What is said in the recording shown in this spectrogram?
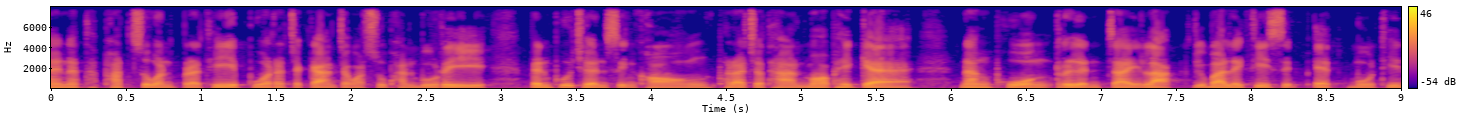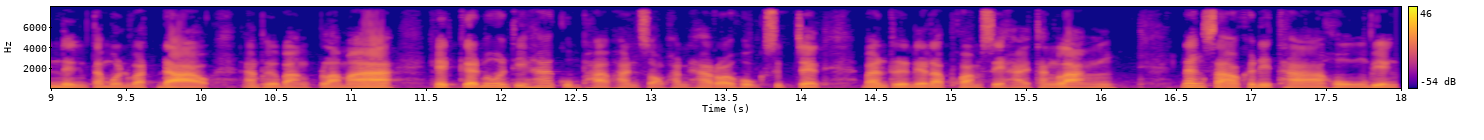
นายนัทพัฒน์ส่วนประทีปผู้ราชการจังหวัดสุพรรณบุรี เป็นผู้เชิญสิ่งของพระราชทานมอบให้แก่นางพวงเรือนใจหลักอยู่บ้านเลขที่ 11 หมู่ที่ 1ตำบลวัดดาวอำเภอบางปลามาเหตุเกิดเมื่อวันที่ 5 กุมภาพันธ์ 2567 บ้านเรือนได้รับความเสียหายทั้งหลังนางสาวคณิ t าหงเวียง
